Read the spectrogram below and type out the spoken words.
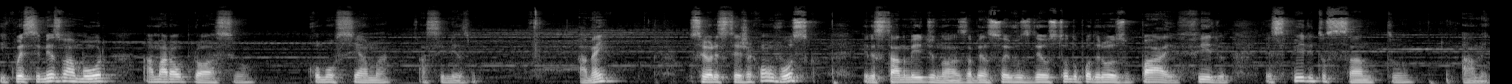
e com esse mesmo amor amar ao próximo, como se ama a si mesmo. Amém? O Senhor esteja convosco, Ele está no meio de nós. Abençoe-vos, Deus Todo-Poderoso, Pai, Filho, Espírito Santo. Amém.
